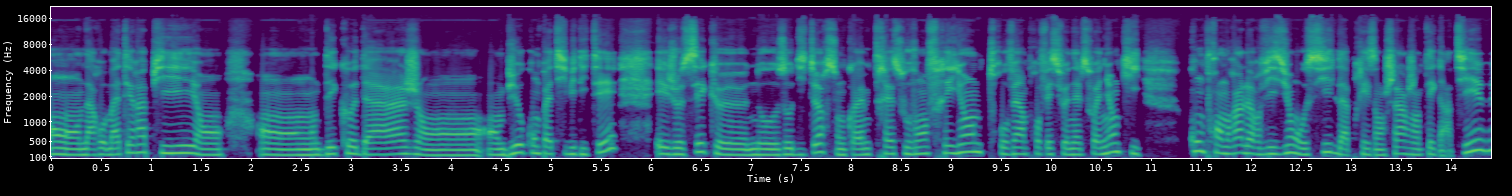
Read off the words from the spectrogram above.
en aromathérapie, en, en décodage, en, en biocompatibilité. Et je sais que nos auditeurs sont quand même très souvent friands de trouver un professionnel soignant qui comprendra leur vision aussi de la prise en charge intégrative.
